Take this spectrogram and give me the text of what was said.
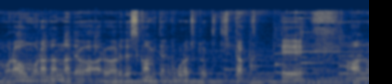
モラオモラ旦那ではあるあるですかみたいなところはちょっと聞きたくてあの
